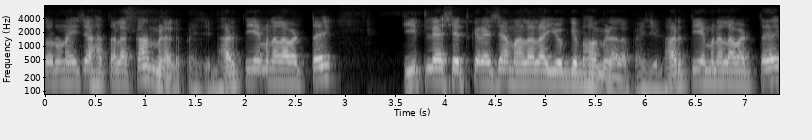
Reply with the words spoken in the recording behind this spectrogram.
तरुणाईच्या हाताला काम मिळालं पाहिजे. भारतीय मनाला वाटतंय की इथल्या शेतकऱ्याच्या मालाला योग्य भाव मिळाला पाहिजे. भारतीय मनाला वाटतंय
